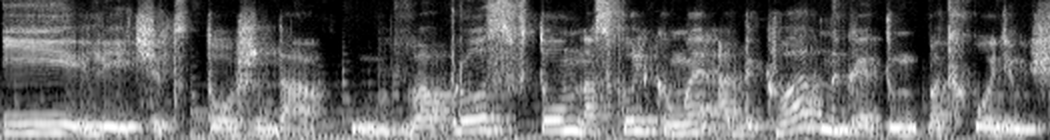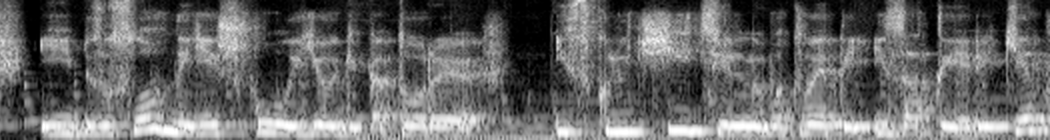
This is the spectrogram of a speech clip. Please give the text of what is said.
и лечит тоже, да. Вопрос в том, насколько мы адекватно к этому подходим. И, безусловно, есть школы йоги, которые исключительно вот в этой эзотерике.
